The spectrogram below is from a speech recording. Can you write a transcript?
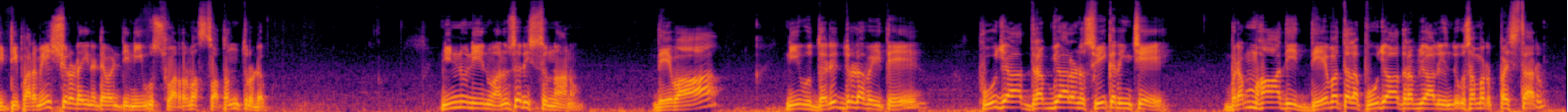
ఇట్టి పరమేశ్వరుడైనటువంటి నీవు స్వర్వ స్వతంత్రుడవు నిన్ను నేను అనుసరిస్తున్నాను. దేవా నీవు దరిద్రుడవైతే పూజా ద్రవ్యాలను స్వీకరించే బ్రహ్మాది దేవతల పూజా ద్రవ్యాలు ఎందుకు సమర్పిస్తారు?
